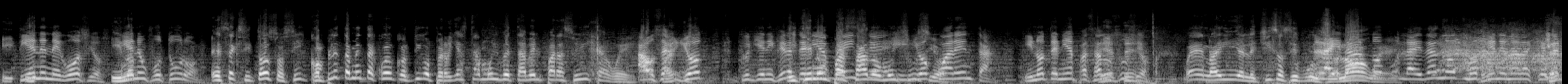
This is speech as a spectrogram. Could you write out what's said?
y- tiene negocios, y no- tiene un futuro. Es exitoso, sí, completamente de acuerdo contigo, pero ya está muy betabel para su hija, güey. Ah, o sea, Ay. yo, Jennifer Y tiene tenía un pasado 20 muy y yo sucio. 40. Y no tenía pasado Fíjate. sucio. Bueno, ahí el hechizo sí La funcionó, edad, no, güey. la edad no, no tiene nada que ver.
